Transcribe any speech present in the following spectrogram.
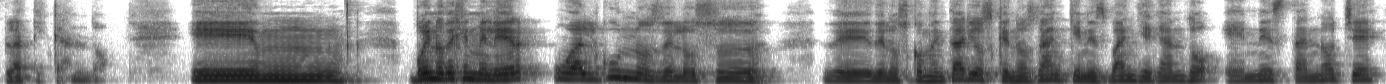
platicando. Eh, bueno, déjenme leer algunos de los, uh, de, los comentarios que nos dan quienes van llegando en esta noche,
